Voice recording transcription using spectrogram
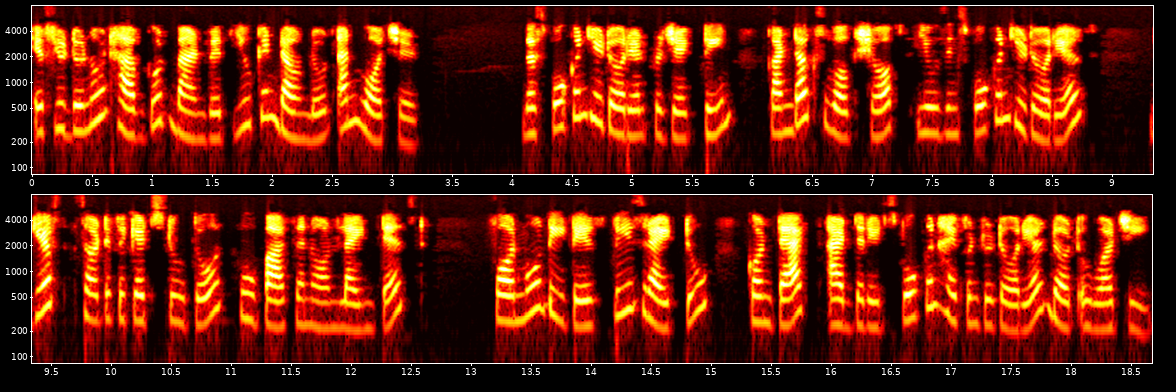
If you do not have good bandwidth, you can download and watch it. The Spoken Tutorial Project team conducts workshops using spoken tutorials, gives certificates to those who pass an online test. For more details, please write to contact at the rate spoken-tutorial.org.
